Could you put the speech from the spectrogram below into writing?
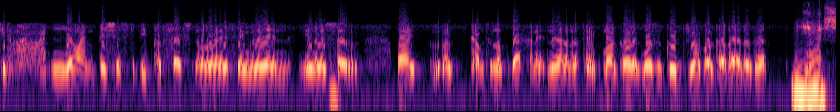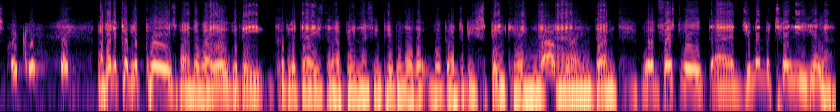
you know, I had no ambitions to be professional or anything then. You know, so I, I come to look back on it now, and I think, my God, it was a good job I got out of that Yes. quickly. I've had a couple of calls, by the way, over the couple of days that I've been letting people know that we're going to be speaking. Oh, and um, well, first of all, uh, do you remember Tony Hiller?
